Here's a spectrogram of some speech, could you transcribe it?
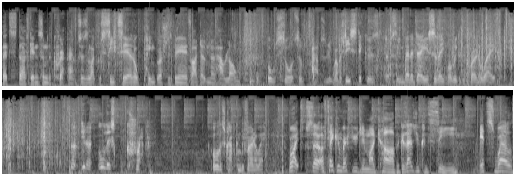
Let's start getting some of the crap out. There's like receipts here, an old paintbrush has been in here for I don't know how long. All sorts of absolute rubbish. These stickers have seen better days, so they probably could be thrown away. But, you know, all this crap, all this crap can be thrown away. Right, so I've taken refuge in my car because as you can see, it's, well,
